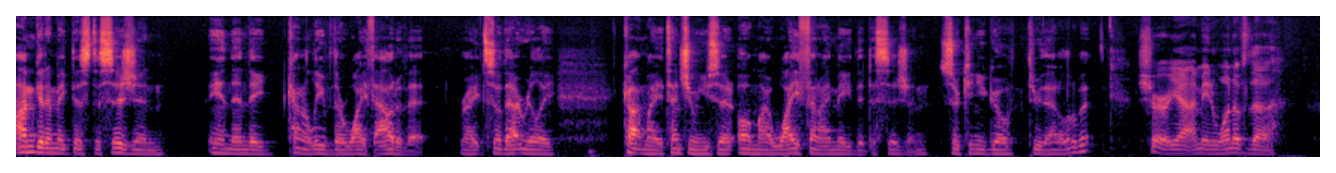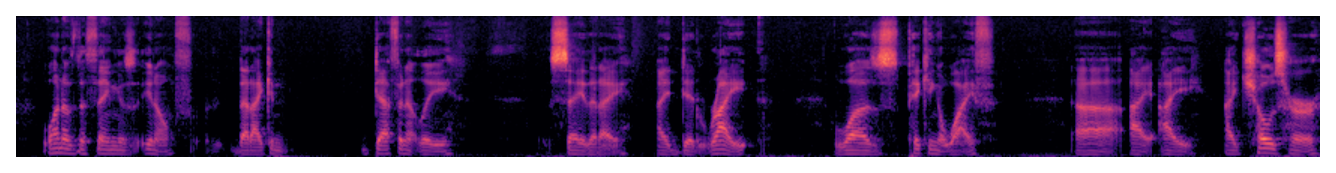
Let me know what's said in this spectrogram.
I'm gonna make this decision, and then they kind of leave their wife out of it, right? So that really caught my attention when you said, "Oh, my wife and I made the decision." So can you go through that a little bit? Sure. Yeah. I mean, one of the one of the things you know that I can definitely say that I I did right was picking a wife. Uh, I I I chose her.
